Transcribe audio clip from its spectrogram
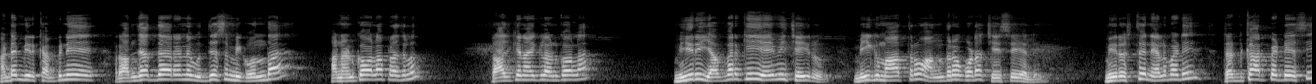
అంటే మీరు కంపెనీ రన్ చేద్దారనే ఉద్దేశం మీకు ఉందా అని అనుకోవాలా ప్రజలు? రాజకీయ నాయకులు అనుకోవాలా? మీరు ఎవ్వరికీ ఏమీ చేయరు. మీకు మాత్రం అందరూ కూడా చేసేయాలి. మీరు వస్తే నిలబడి రెడ్ కార్పెట్ వేసి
